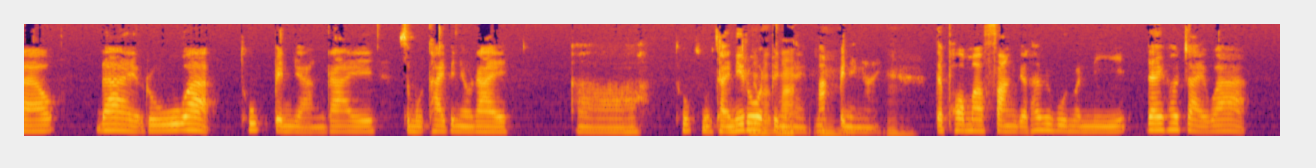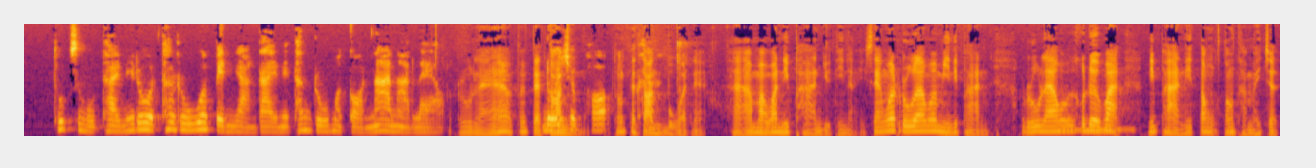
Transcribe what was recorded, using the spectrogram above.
แล้วได้รู้ว่าทุกเป็นอย่างไร สมุทัยเป็นอย่างไรทุกสมุทัยนิโรธเป็นยังไงมรรคเป็นยังไง แต่พอมาฟังจากท่านพิบูลวันนี้ได้เข้าใจว่าทุกสมุทัยนิโรธถ้ารู้ว่าเป็นอย่างไรเนี่ยท่านรู้มาก่อนหน้านานแล้ว รู้แล้วตั้งแต่ตอนตั้งแต่ตอนบวชเนี่ย หามาว่านิพพานอยู่ที่ไหน แสดงว่ารู้แล้วว่ามีนิพพาน รู้แล้วก็ด้วยว่านิพพานนี้ต้องต้องทำให้เจอ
